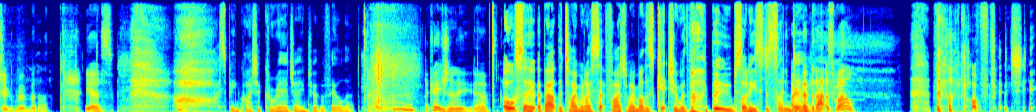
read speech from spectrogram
do remember that. Yes. It's been quite a career, Jane. Do you ever feel that? Mm, occasionally, yeah. Also, about the time when I set fire to my mother's kitchen with my boobs on Easter Sunday. I remember that as well. I can't finish it.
